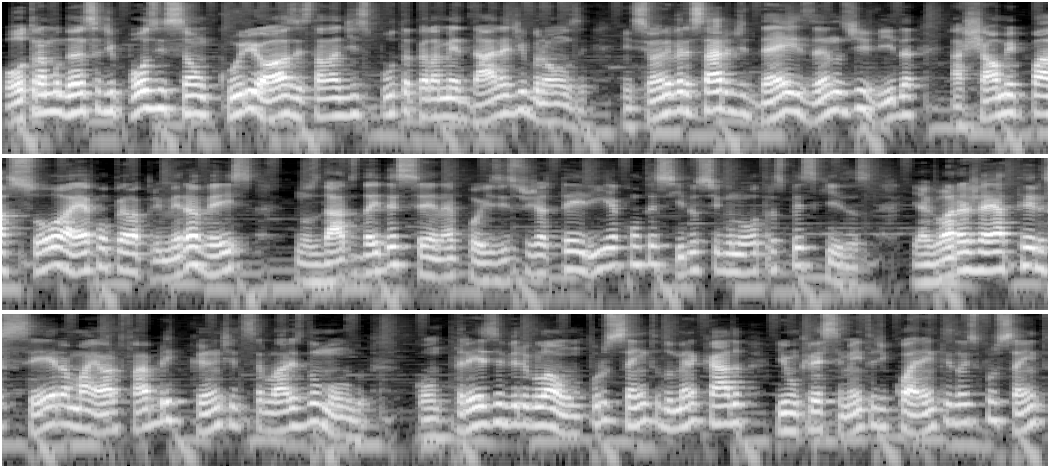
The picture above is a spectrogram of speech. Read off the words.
Outra mudança de posição curiosa está na disputa pela medalha de bronze. Em seu aniversário de 10 anos de vida, a Xiaomi passou a Apple pela primeira vez nos dados da IDC, né? Pois isso já teria acontecido segundo outras pesquisas. E agora já é a terceira maior fabricante de celulares do mundo, com 13,1% do mercado e um crescimento de 42%.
